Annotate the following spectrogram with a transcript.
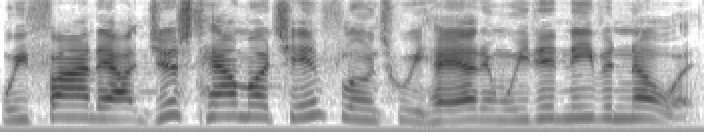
we find out just how much influence we had and we didn't even know it.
